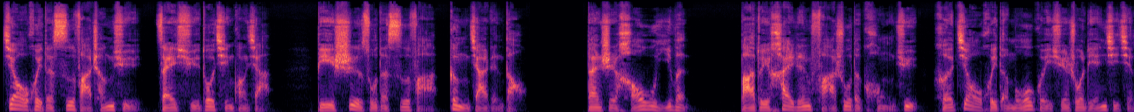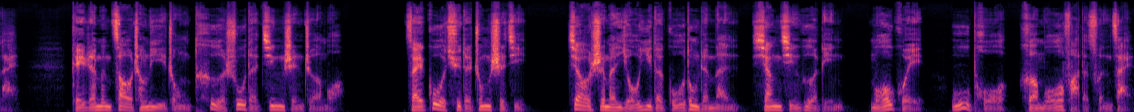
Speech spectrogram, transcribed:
教会的司法程序在许多情况下比世俗的司法更加人道。但是毫无疑问，把对害人法术的恐惧和教会的魔鬼学说联系起来，给人们造成了一种特殊的精神折磨。在过去的中世纪。教师们有意地鼓动人们相信恶灵、魔鬼、巫婆和魔法的存在，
